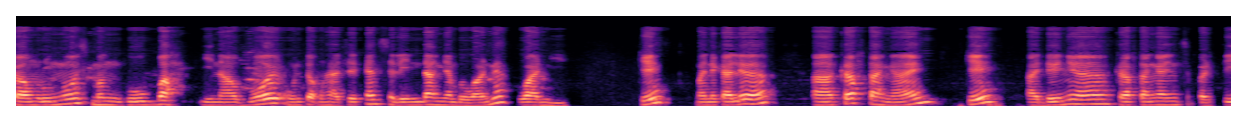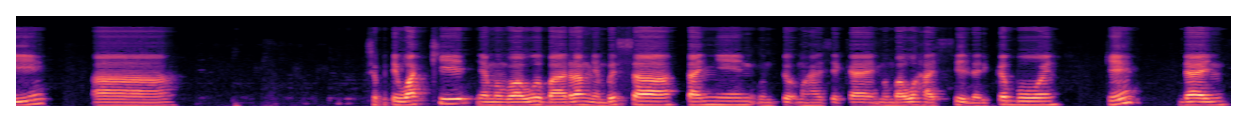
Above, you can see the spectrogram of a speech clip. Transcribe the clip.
kaum rungus mengubah inavol untuk menghasilkan selendang yang berwarna-warni. Okey, manakala uh, kraft tangan, okey, adanya kraft tangan seperti uh, seperti wakil yang membawa barang yang besar, tanin untuk menghasilkan membawa hasil dari kebun, okey, dan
